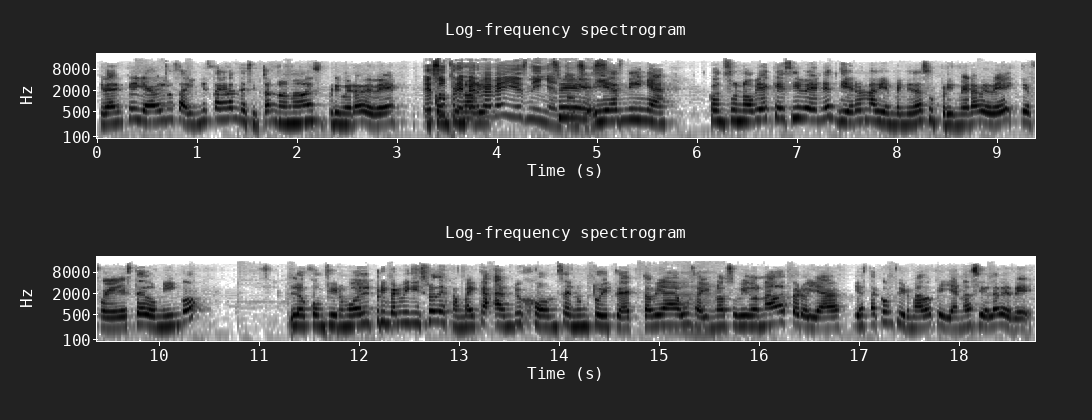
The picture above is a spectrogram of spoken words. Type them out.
crean que ya el Usain está grandecito, no, no, es su primera bebé. Es su primer novia- bebé y es niña, Sí, entonces. y es niña. Con su novia Casey Bennett dieron la bienvenida a su primera bebé, que fue este domingo. Lo confirmó el primer ministro de Jamaica, Andrew Holmes, en un tuit. Todavía Usain no ha subido nada, pero ya, ya está confirmado que ya nació la bebé.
